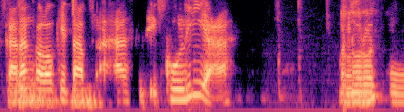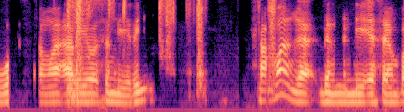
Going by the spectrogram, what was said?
sekarang kalau kita bahas di kuliah, menurut Uwa sama Aryo sendiri, sama nggak dengan di SMP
